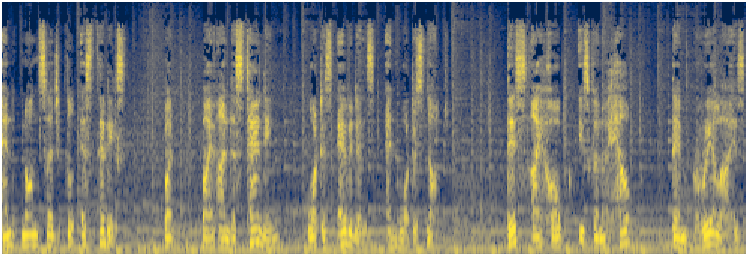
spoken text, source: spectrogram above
and non surgical aesthetics, but by understanding what is evidence and what is not. This, I hope, is going to help them realize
